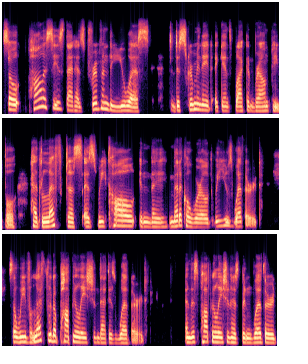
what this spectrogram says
So policies that has driven the US to discriminate against black and brown people had left us as we call in the medical world we use weathered so we've left with a population that is weathered. And this population has been weathered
